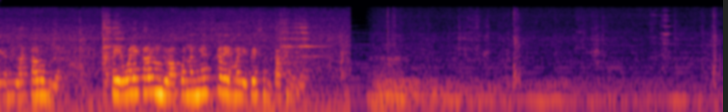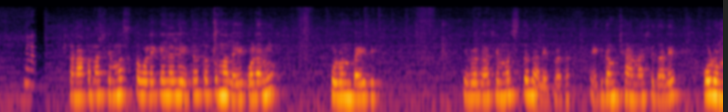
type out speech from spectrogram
यांना काढून घेऊ आता हे वडे काढून घेऊ आपण आणि ह्याच कढईमध्ये बेसन टाकून घेऊ. तर आपण असे मस्त वडे केलेले येतात तर तुम्हाला एक वडा मी फोडून पाहिजे हे बघा असे मस्त झालेत बघा. एकदम छान असे झालेत. ओढून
